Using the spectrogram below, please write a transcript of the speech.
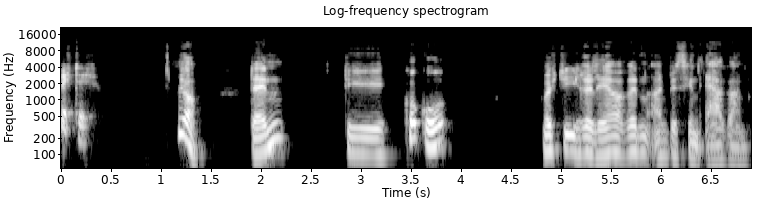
Richtig. Ja, denn die Coco möchte ihre Lehrerin ein bisschen ärgern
